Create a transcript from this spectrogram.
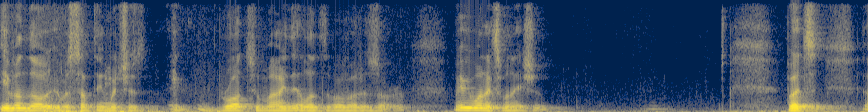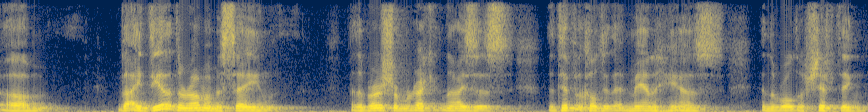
even though it was something which is brought to mind the of Avodah Zarah. Maybe one explanation. But um, the idea that the Rambam is saying that the Bershom recognizes the difficulty that man has in the world of shifting,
